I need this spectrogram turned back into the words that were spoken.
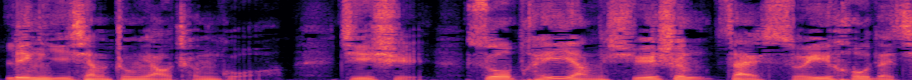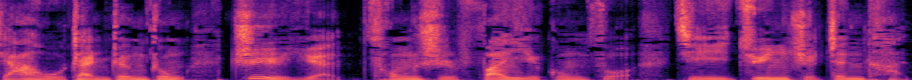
另一项重要成果，即是所培养学生在随后的甲午战争中志愿从事翻译工作及军事侦探，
